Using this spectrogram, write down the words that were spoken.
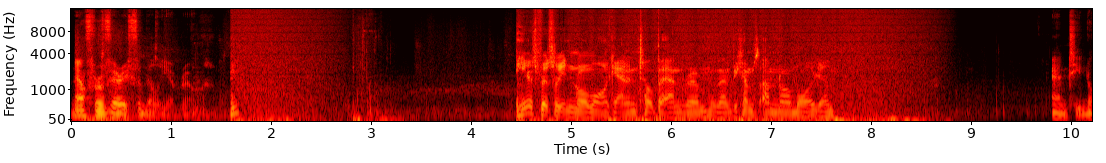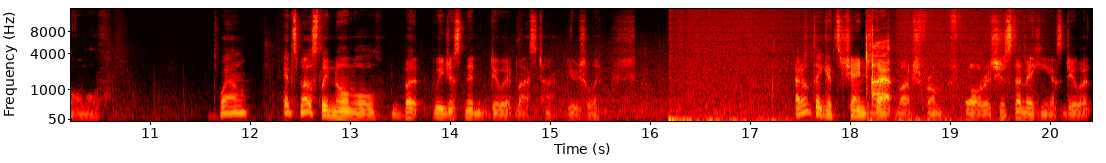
Now for a very familiar room. Here's basically normal again until the end room, and then becomes unnormal again. Anti-normal. Well, it's mostly normal, but we just didn't do it last time, usually. I don't think it's changed that much from before, it's just they're making us do it.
